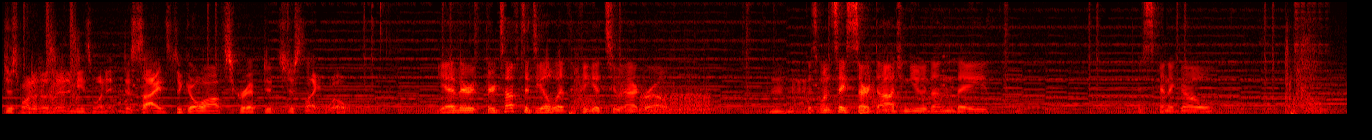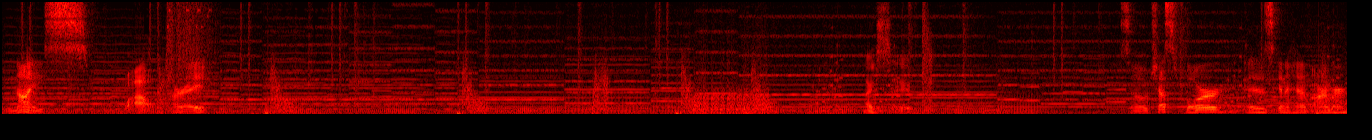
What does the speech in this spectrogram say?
Just one of those enemies when it decides to go off script, it's just like, well, Yeah, they're they're tough to deal with if you get too aggro. Mm-hmm. Because once they start dodging you, then they Just gonna go. Nice. Wow. All right. Nice save. So chest four is gonna have armor.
